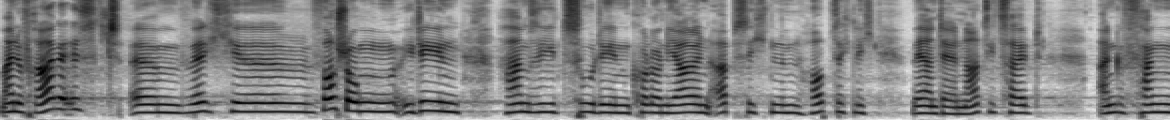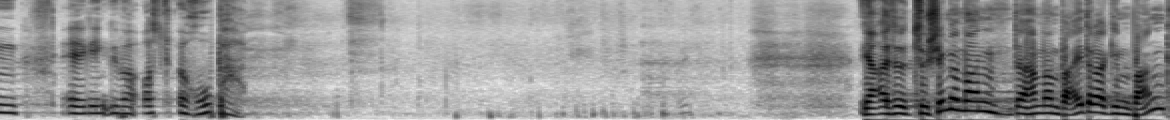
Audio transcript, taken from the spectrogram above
Meine Frage ist, ähm, welche Forschungen, Ideen haben Sie zu den kolonialen Absichten hauptsächlich während der Nazizeit angefangen äh, gegenüber Osteuropa? Ja, also zu Schimmermann, da haben wir einen Beitrag im Band.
